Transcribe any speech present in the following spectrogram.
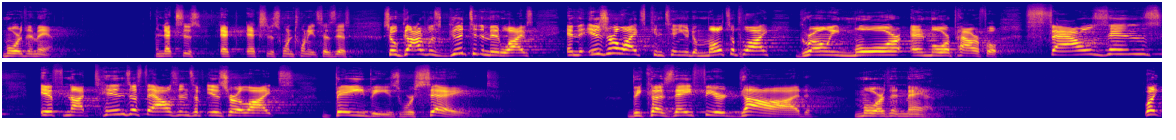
more than man. In Exodus, Exodus 120, it says this So God was good to the midwives, and the Israelites continued to multiply, growing more and more powerful. Thousands, if not tens of thousands of Israelites, babies were saved because they feared God more than man. Like,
